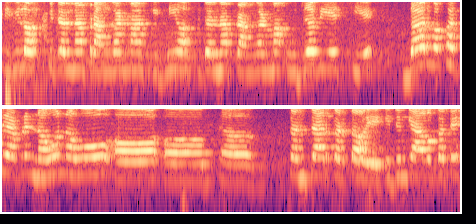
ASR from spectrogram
સિવિલ હોસ્પિટલના પ્રાંગણમાં કિડની હોસ્પિટલના પ્રાંગણમાં ઉજવીએ છીએ. દર વખતે આપણે નવો નવો સંચાર કરતા હોઈએ કે જેમ કે આ વખતે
